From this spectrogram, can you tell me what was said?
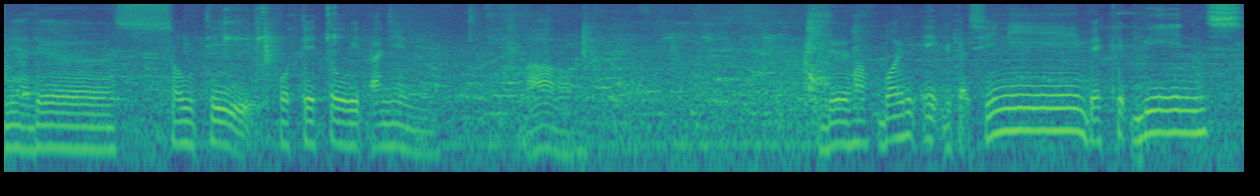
ini ada salty potato with onion. Wow. Ada half boiled egg dekat sini, baked beans.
